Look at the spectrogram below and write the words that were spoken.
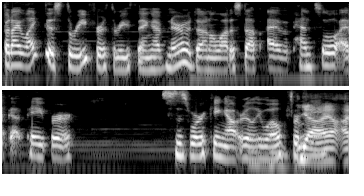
But I like this three for three thing. I've narrowed down a lot of stuff. I have a pencil, I've got paper. This is working out really well for yeah, me. I, I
